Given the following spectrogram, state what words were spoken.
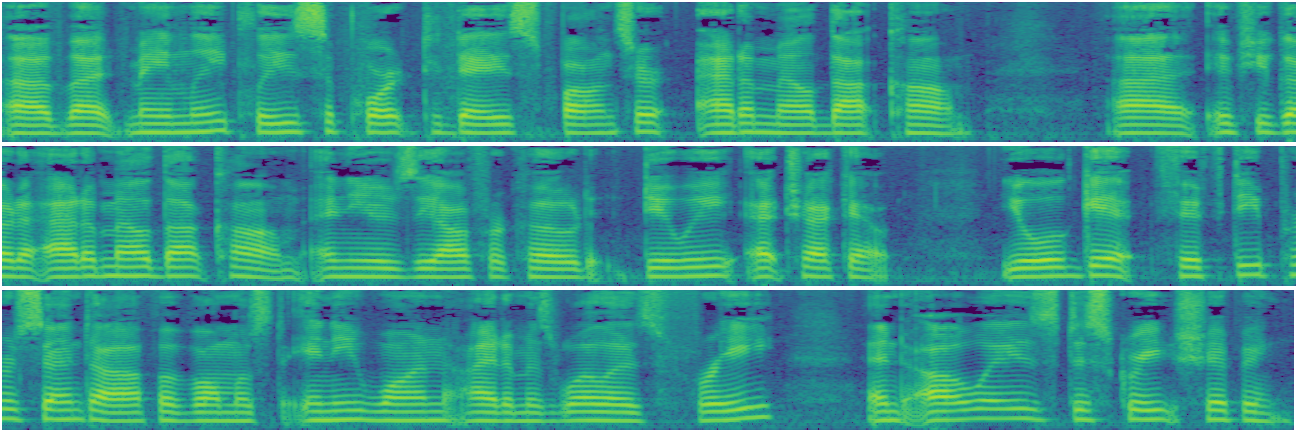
Uh, but mainly, please support today's sponsor, AdamMale.com. Uh, if you go to AdamMale.com and use the offer code Dewey at checkout, you will get 50% off of almost any one item as well as free and always discreet shipping.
